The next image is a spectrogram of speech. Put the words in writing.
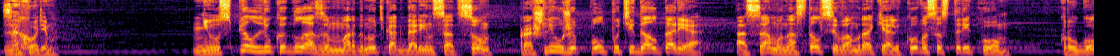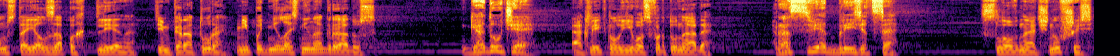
«Заходим». Не успел Люк и глазом моргнуть, как Дарин с отцом прошли уже полпути до алтаря, а сам он остался во мраке Алькова со стариком. Кругом стоял запах тлена, температура не поднялась ни на градус – «Гадуче!» – окликнул его с Фортунада. «Рассвет близится!» Словно очнувшись,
